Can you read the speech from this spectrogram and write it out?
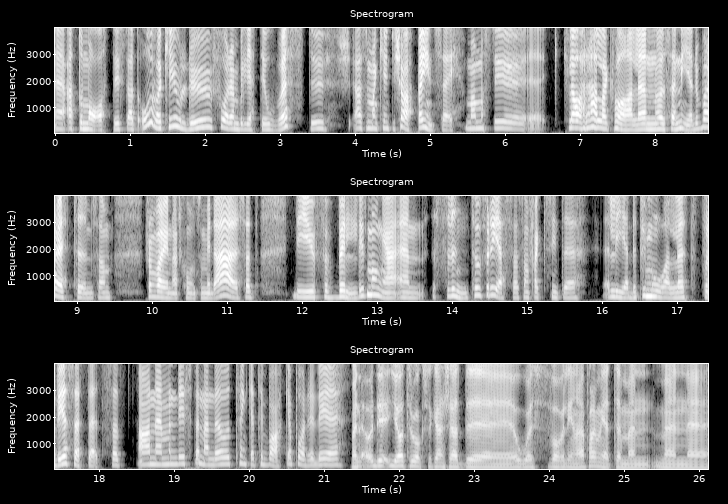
eh, automatiskt att åh vad kul, du får en biljett till OS. Du, alltså man kan ju inte köpa in sig. Man måste ju eh, klara alla kvalen och sen är det bara ett team som, från varje nation som är där. Så att det är ju för väldigt många en svintuff resa som faktiskt inte leder till målet på det sättet. Så att, ja, nej, men det är spännande att tänka tillbaka på det. det... Men det, jag tror också kanske att eh, OS var väl ena parametern, men, men eh,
